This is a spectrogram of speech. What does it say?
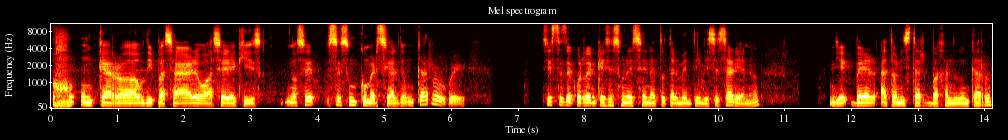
un carro Audi pasar o hacer X, no sé, ese es un comercial de un carro, güey. Si estás de acuerdo en que esa es una escena totalmente innecesaria, ¿no? Ver a Tony Stark bajando de un carro.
